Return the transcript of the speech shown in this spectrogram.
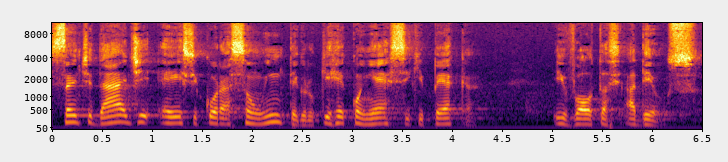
Santidade é esse coração íntegro que reconhece que peca e volta a Deus.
